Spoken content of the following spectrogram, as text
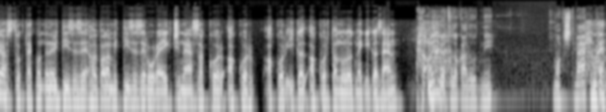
azt szokták mondani, hogy tízezer, ha valamit tízezer óráig csinálsz, akkor, akkor, akkor, igaz, akkor tanulod meg igazán. Hát, annyira tudok aludni. Most már.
